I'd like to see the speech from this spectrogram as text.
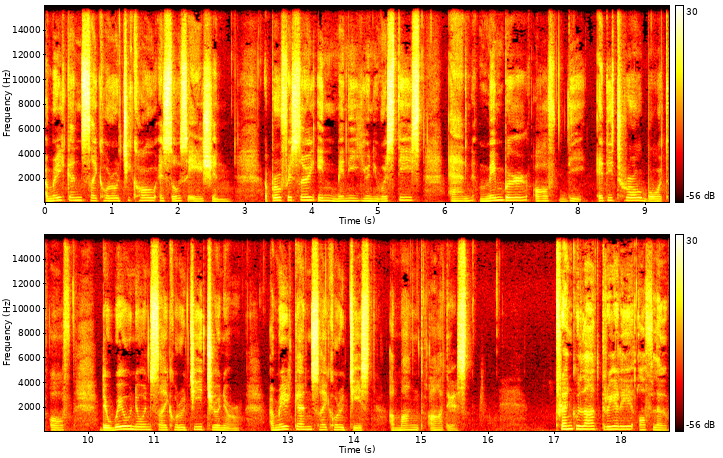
American Psychological Association, a professor in many universities, and member of the editorial board of the well known psychology journal, American Psychologist, among others. Triangular Theory of Love,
